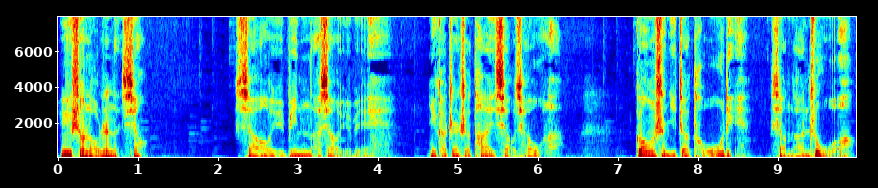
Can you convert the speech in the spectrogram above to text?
玉兽老人冷笑。肖雨斌呐，肖雨斌，你可真是太小瞧我了！光是你这徒弟想难住我，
